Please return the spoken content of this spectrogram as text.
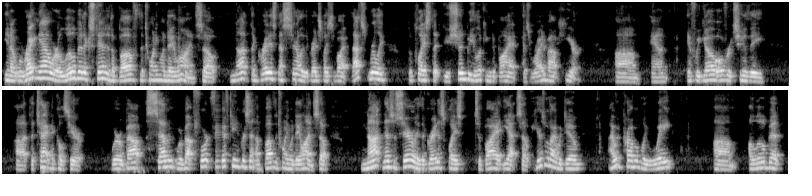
You know, right now we're a little bit extended above the 21 day line, so not the greatest necessarily the greatest place to buy it. That's really the place that you should be looking to buy it is right about here. Um, and if we go over to the uh, the technicals here, we're about seven, we're about 15% above the 21 day line. So not necessarily the greatest place to buy it yet. So here's what I would do. I would probably wait um, a little bit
